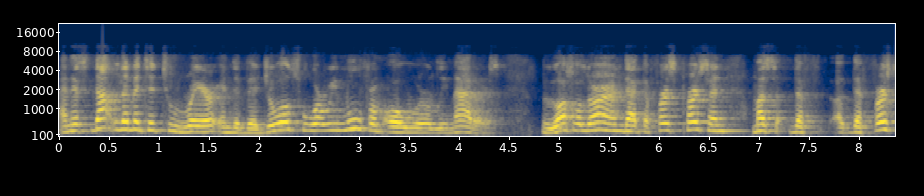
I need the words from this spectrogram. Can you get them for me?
and it's not limited to rare individuals who are removed from all worldly matters. We also learn that the first person must the uh, the first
